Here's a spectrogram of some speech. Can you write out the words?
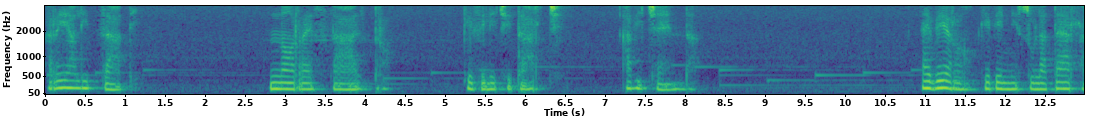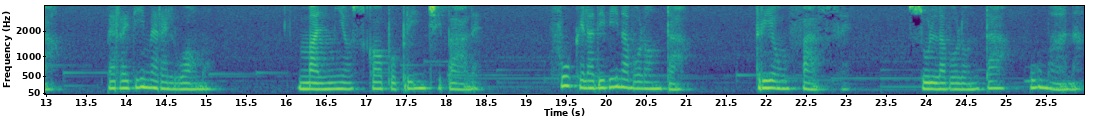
realizzati. Non resta altro che felicitarci a vicenda. È vero che venni sulla terra per redimere l'uomo, ma il mio scopo principale fu che la divina volontà trionfasse sulla volontà umana.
